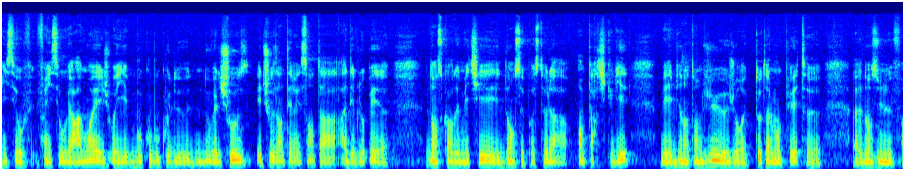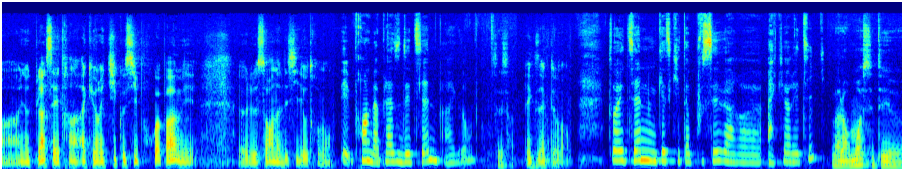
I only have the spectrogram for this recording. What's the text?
il s'est ouvert à moi et je voyais beaucoup beaucoup de, nouvelles choses et de choses intéressantes à, développer euh, dans ce corps de métier et dans ce poste-là en particulier. Mais bien entendu euh, j'aurais totalement pu être dans une, une autre place, à être un hacker éthique aussi pourquoi pas, mais le sort en a décidé autrement. Et prendre la place d'Étienne par exemple. C'est ça. Exactement. Toi, Étienne, qu'est-ce qui t'a poussé vers euh, hacker éthique? Bah Alors moi, c'était euh,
